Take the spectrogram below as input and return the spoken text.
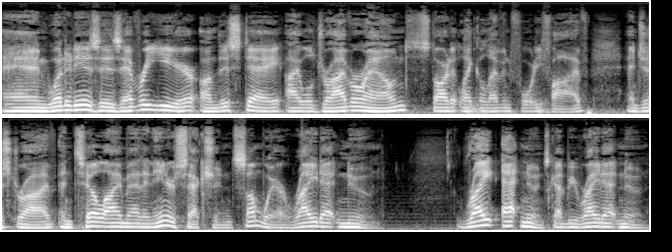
And what it is is every year on this day I will drive around, start at like 11:45 and just drive until I'm at an intersection somewhere right at noon. Right at noon. It's got to be right at noon.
